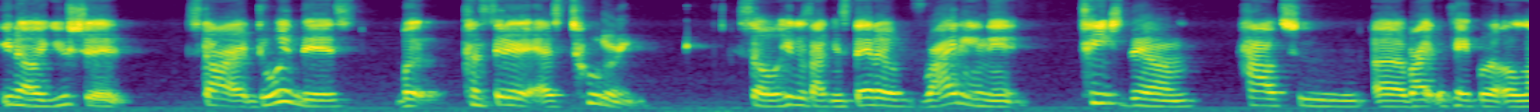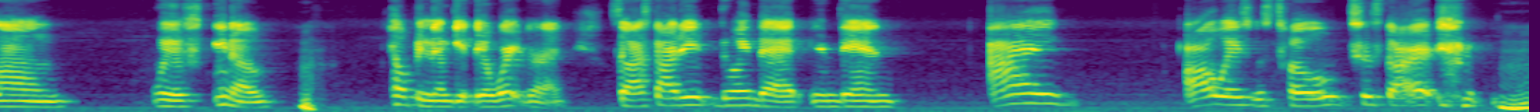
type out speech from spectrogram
you know, you should start doing this but consider it as tutoring. So he was like, instead of writing it, teach them how to uh, write the paper along with, you know, hmm. helping them get their work done. So I started doing that. And then I always was told to start mm-hmm.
